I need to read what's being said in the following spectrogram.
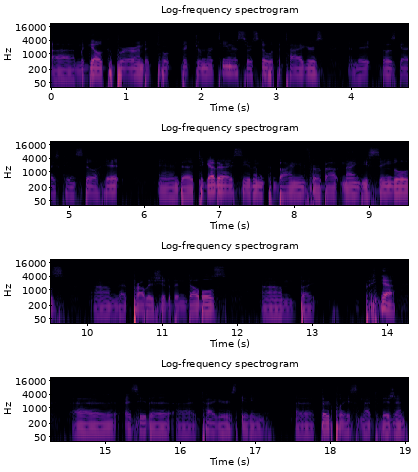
Uh, Miguel Cabrera and Victor, Victor, Martinez are still with the Tigers, and they those guys can still hit. And uh, together, I see them combining for about 90 singles. Um, that probably should have been doubles. Um, but but yeah, uh, I see the uh, Tigers getting uh, third place in that division.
